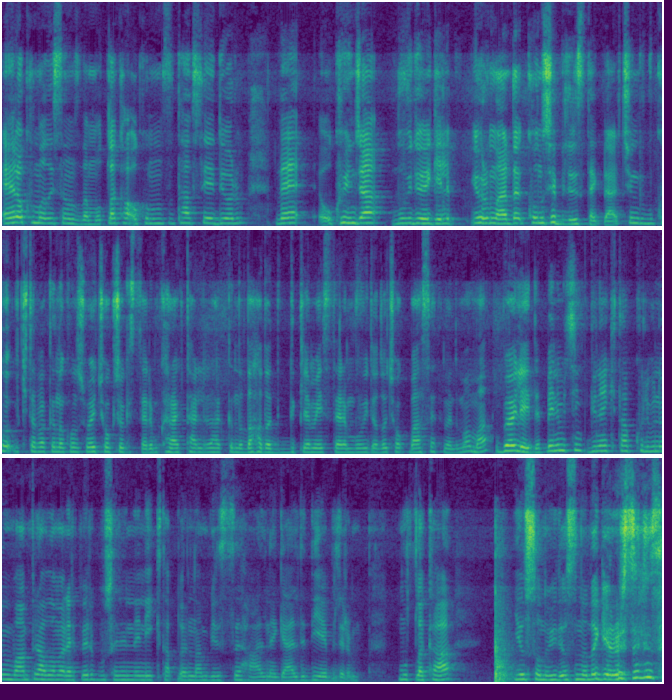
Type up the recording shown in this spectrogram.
Eğer okumadıysanız da mutlaka okumanızı tavsiye ediyorum. Ve okuyunca bu videoya gelip yorumlarda konuşabiliriz tekrar. Çünkü bu kitap hakkında konuşmayı çok çok isterim. Karakterleri hakkında daha da didiklemeyi isterim. Bu videoda çok bahsetmedim ama böyleydi. Benim için Güney Kitap Kulübü'nün Vampir Avlama Rehberi bu senenin en iyi kitaplarından birisi haline geldi diyebilirim. Mutlaka yıl sonu videosunda da görürsünüz.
